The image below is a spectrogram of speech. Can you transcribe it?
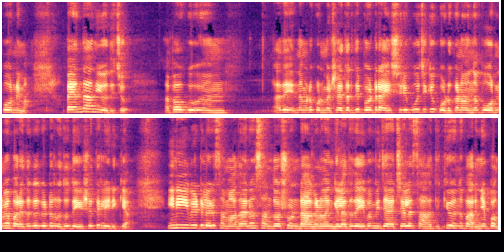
പൂർണിമ. അപ്പോൾ എന്താണെന്ന് ചോദിച്ചു? അപ്പോൾ അതെ നമ്മുടെ കുടുംബക്ഷേത്രത്തിൽ പോയിട്ട് ഐശ്വര്യ പൂജയ്ക്ക് കൊടുക്കണമെന്ന് പൂർണിമ പറയതൊക്കെ കേട്ട് ഋതു ദേഷ്യത്തിലിരിക്കാം. ഇനി ഈ വീട്ടിലൊരു സമാധാനവും സന്തോഷവും ഉണ്ടാകണമെങ്കിൽ അത് ദൈവം വിചാരിച്ചാലേ സാധിക്കൂ എന്ന് പറഞ്ഞപ്പം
